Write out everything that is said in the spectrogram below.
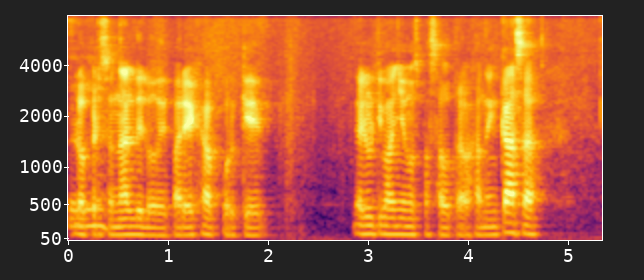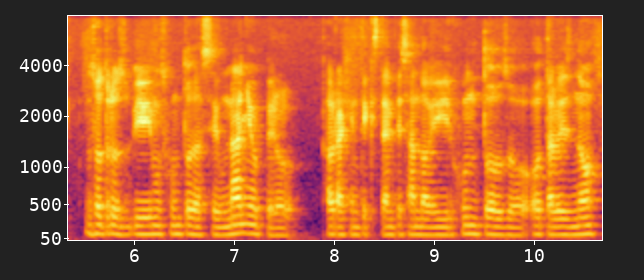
lo personal de lo de pareja, porque el último año hemos pasado trabajando en casa. Nosotros vivimos juntos hace un año, pero habrá gente que está empezando a vivir juntos o, o tal vez no.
